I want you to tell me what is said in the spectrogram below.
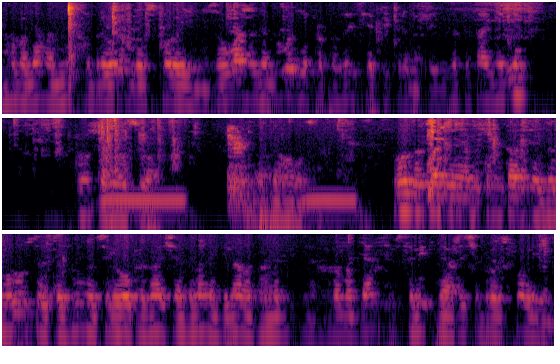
громадянам міста Бровари Бровського району. Зауважень не було, є пропозиція підтримати. Запитання є? Прошу голосувати. Одноголосно. Про затвердження документації землеустрою та зміну цільового призначення земельних ділянок громадянців в селі Княжичі Бровського району.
